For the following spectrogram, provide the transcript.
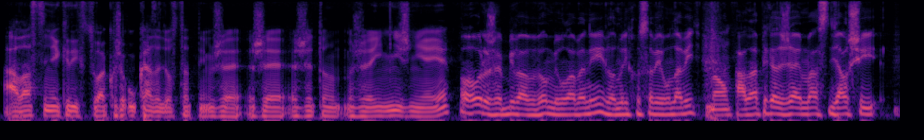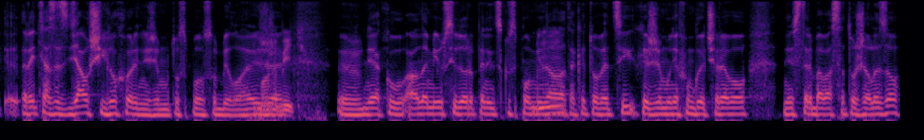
a vlastne niekedy chcú akože ukázať ostatným, že, že, že, to, že im nič nie je. Hovorí, že býva veľmi unavený, veľmi rýchlo sa vie unaviť. No. A napríklad, že aj má ďalší, reťazec ďalších ochorení, že mu to spôsobilo. Hej, Môže že, byť nejakú anemiu sidorpenickú spomínala, mm. takéto veci, keďže mu nefunguje črevo, nestrebáva sa to železo.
